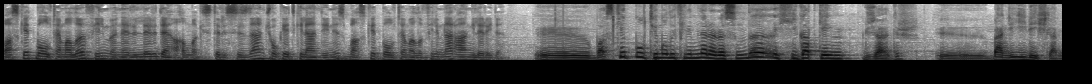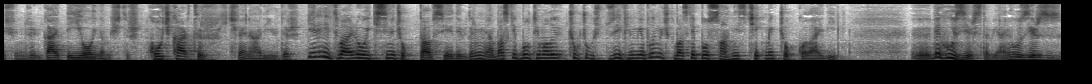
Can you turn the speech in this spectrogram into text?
Basketbol temalı film önerileri de almak isteriz sizden. Çok etkilendiğiniz basketbol temalı filmler hangileriydi? Ee, basketbol temalı filmler arasında He Got Game güzeldir. Ee, bence iyi de işlenmiş filmdir. Gayet de iyi oynamıştır. Coach Carter hiç fena değildir. Genel itibariyle o ikisini çok tavsiye edebilirim. Yani basketbol temalı çok çok üst düzey film yapılamıyor çünkü basketbol sahnesi çekmek çok kolay değil. Ee, ve Hoosiers tabii yani Hoosiers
